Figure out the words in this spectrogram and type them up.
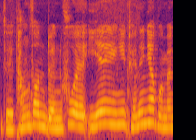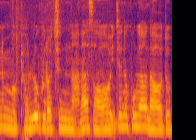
이제 당선된 후에 이행이 되느냐 보면은 뭐 별로 그렇지는 않아서 이제는 공약 나와도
